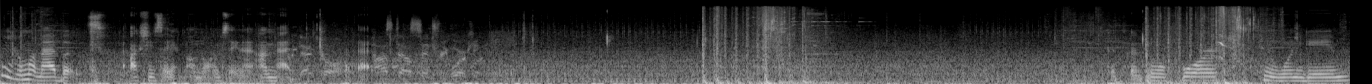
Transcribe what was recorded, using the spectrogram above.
I'm not mad, but actually saying I don't know I'm saying that. I'm mad at that. Hostile sentry working. Got level 4 in one game.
